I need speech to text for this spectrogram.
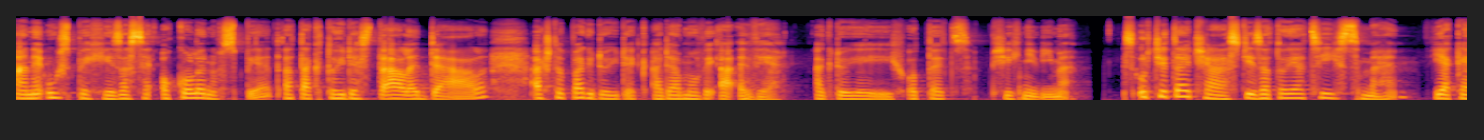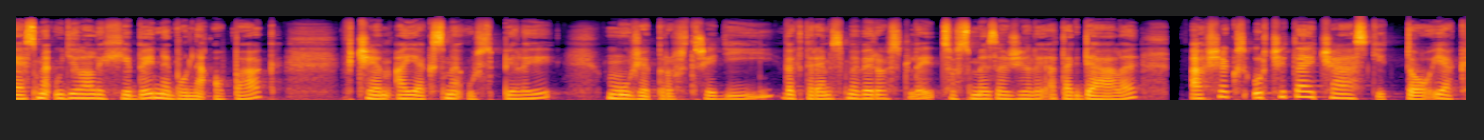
a neúspěchy zase okoleno zpět a tak to jde stále dál, až to pak dojde k Adamovi a Evě. A kdo je jejich otec, všichni víme. Z určité části za to, jací jsme, jaké jsme udělali chyby nebo naopak, v čem a jak jsme uspěli, může prostředí, ve kterém jsme vyrostli, co jsme zažili a tak dále, avšak z určité části to, jak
